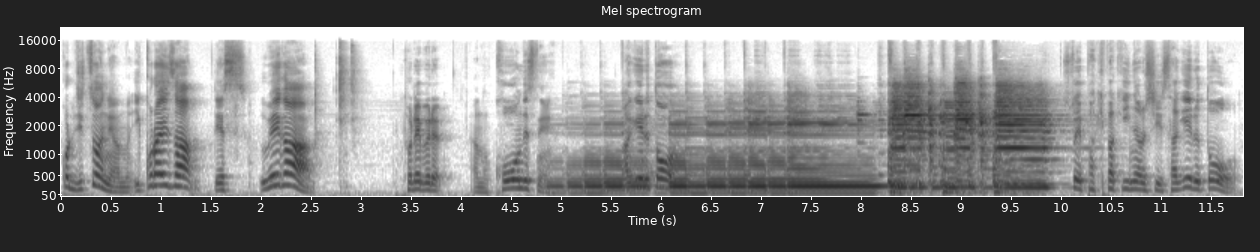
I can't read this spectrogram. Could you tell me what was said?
これ実はね、あのイコライザーです。上がトレブル、あの高音ですね。上げると、ちょっとパキパキになるし、下げると、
